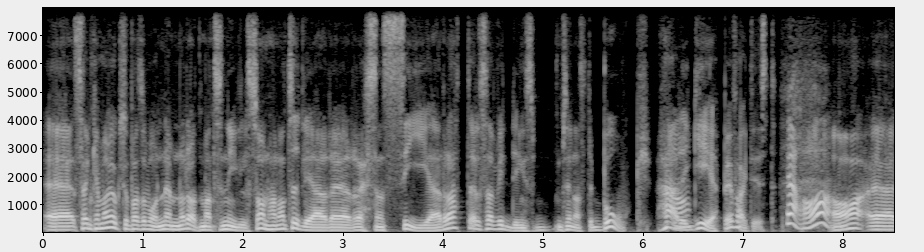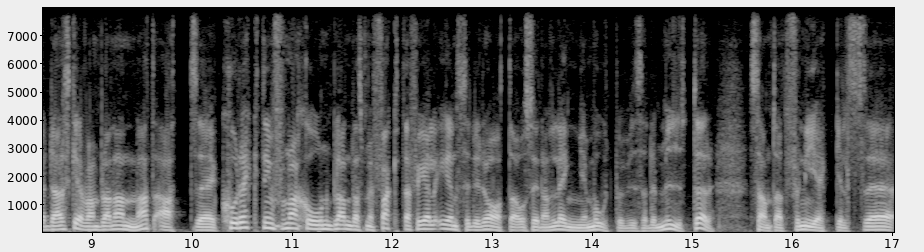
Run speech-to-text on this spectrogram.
Eh, sen kan man också passa på att nämna då att Mats Nilsson han har tidigare recenserat Elsa Widdings senaste bok här Ja. i GP faktiskt. Jaha. Ja, eh, där skrev han bland annat att eh, korrekt information blandas med faktafel, ensidig data och sedan länge motbevisade myter samt att, förnekelse,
